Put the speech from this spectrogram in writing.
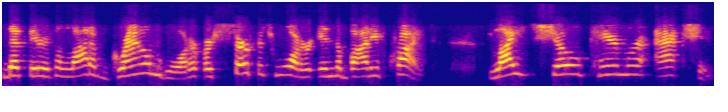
that there's a lot of groundwater or surface water in the body of Christ. Light, show, camera, action.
